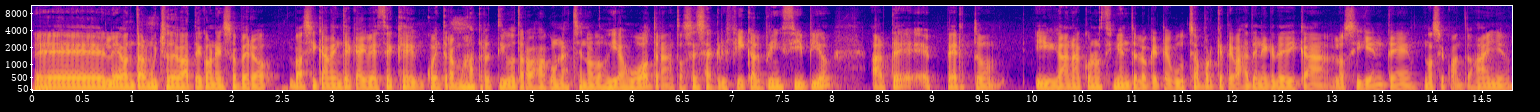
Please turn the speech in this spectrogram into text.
eh, levantar mucho debate con eso, pero básicamente que hay veces que encuentras más atractivo trabajar con unas tecnologías u otras, entonces sacrifica al principio, arte experto y gana conocimiento en lo que te gusta porque te vas a tener que dedicar los siguientes no sé cuántos años.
